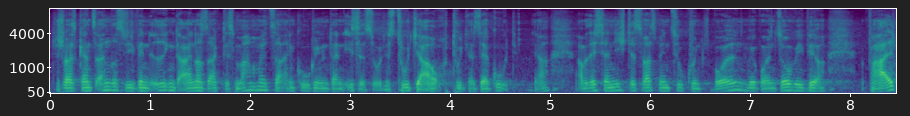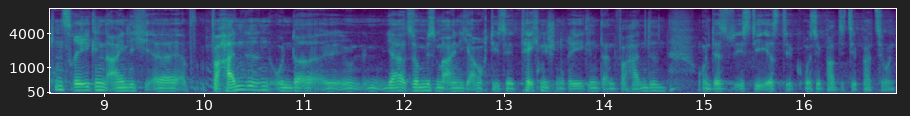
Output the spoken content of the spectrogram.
Das ist was ganz anderes, wie wenn irgendeiner sagt, das machen wir jetzt ein Google und dann ist es so. Das tut ja auch, tut ja sehr gut. Ja? Aber das ist ja nicht das, was wir in Zukunft wollen. Wir wollen so, wie wir Verhaltensregeln eigentlich äh, verhandeln und äh, ja, so müssen wir eigentlich auch diese technischen Regeln dann verhandeln und das ist die erste große Partizipation.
